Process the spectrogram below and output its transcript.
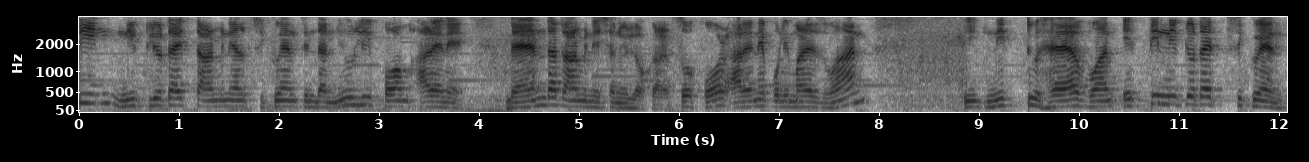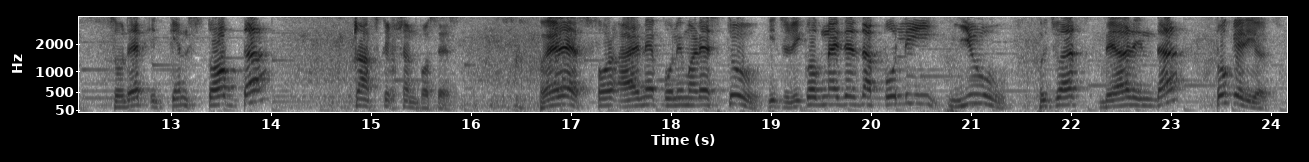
18 nucleotide terminal sequence in the newly formed RNA then the termination will occur. So for RNA polymerase 1 it need to have one 18 nucleotide sequence so that it can stop the transcription process. Whereas for RNA polymerase 2 it recognizes the poly U which was there in the prokaryotes.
